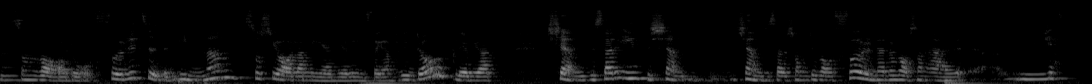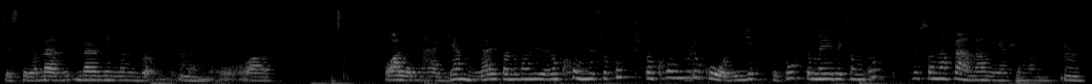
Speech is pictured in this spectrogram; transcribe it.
Mm. som var då förr i tiden innan sociala medier och Instagram. För idag upplever jag att kändisar är inte känd, kändisar som det var förr när det var sån här jättestora Mar- Marilyn Monroe liksom. Mm. Och, och, och alla de här gamla, utan de här nya, de kommer så fort. De kommer och går jättefort. De är liksom upp som en stjärna och ner som en... Mm.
